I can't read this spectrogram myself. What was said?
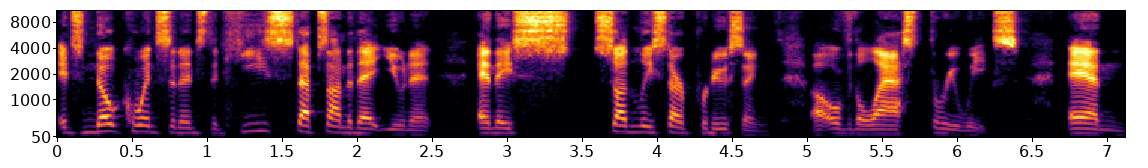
it's no coincidence that he steps onto that unit and they s- suddenly start producing uh, over the last three weeks. And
